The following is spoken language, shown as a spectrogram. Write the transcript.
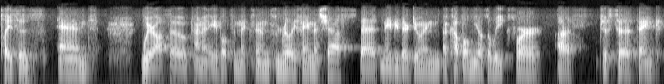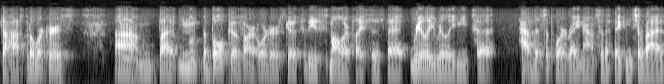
places, and we're also kind of able to mix in some really famous chefs that maybe they're doing a couple meals a week for us just to thank the hospital workers. Um, but m- the bulk of our orders go to these smaller places that really, really need to have the support right now so that they can survive.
